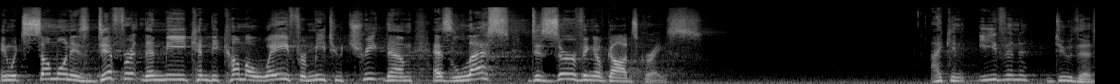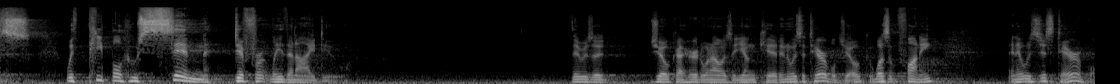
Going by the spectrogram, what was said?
in which someone is different than me can become a way for me to treat them as less deserving of God's grace. I can even do this with people who sin differently than I do. There was a joke I heard when I was a young kid, and it was a terrible joke. It wasn't funny, and it was just terrible.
